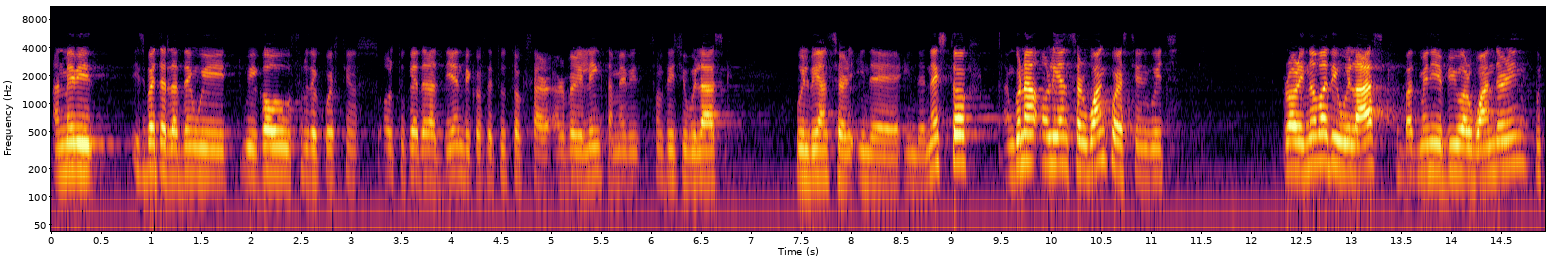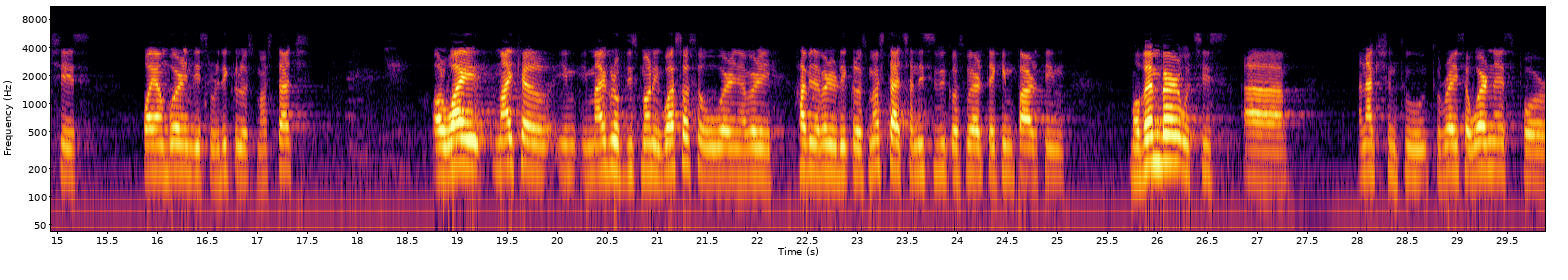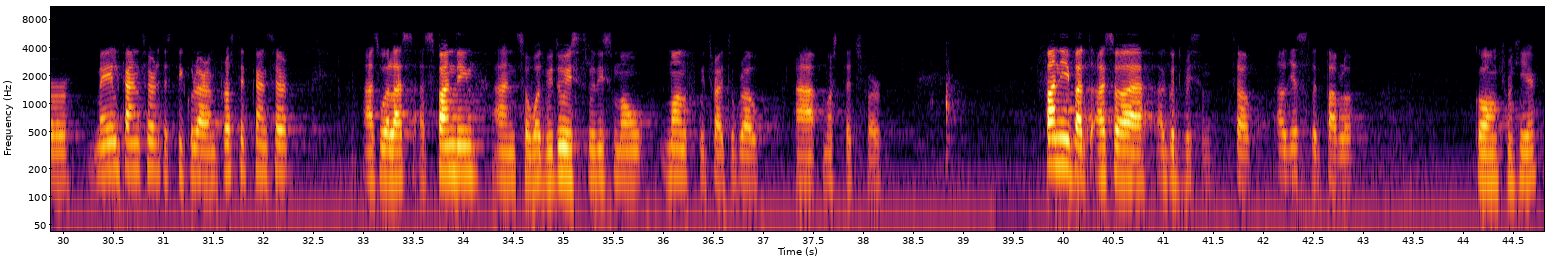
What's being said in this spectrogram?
and maybe it's better that then we, we go through the questions all together at the end because the two talks are, are very linked and maybe some things you will ask will be answered in the, in the next talk. I'm going to only answer one question which probably nobody will ask, but many of you are wondering, which is why I'm wearing this ridiculous mustache. Or why Michael in, in my group this morning was also wearing a very, having a very ridiculous mustache, and this is because we are taking part in Movember, which is uh, an action to, to raise awareness for male cancer, testicular and prostate cancer, as well as, as funding. And so what we do is through this mo month, we try to grow a mustache for funny, but also a, a good reason. So I'll just let Pablo go on from here.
